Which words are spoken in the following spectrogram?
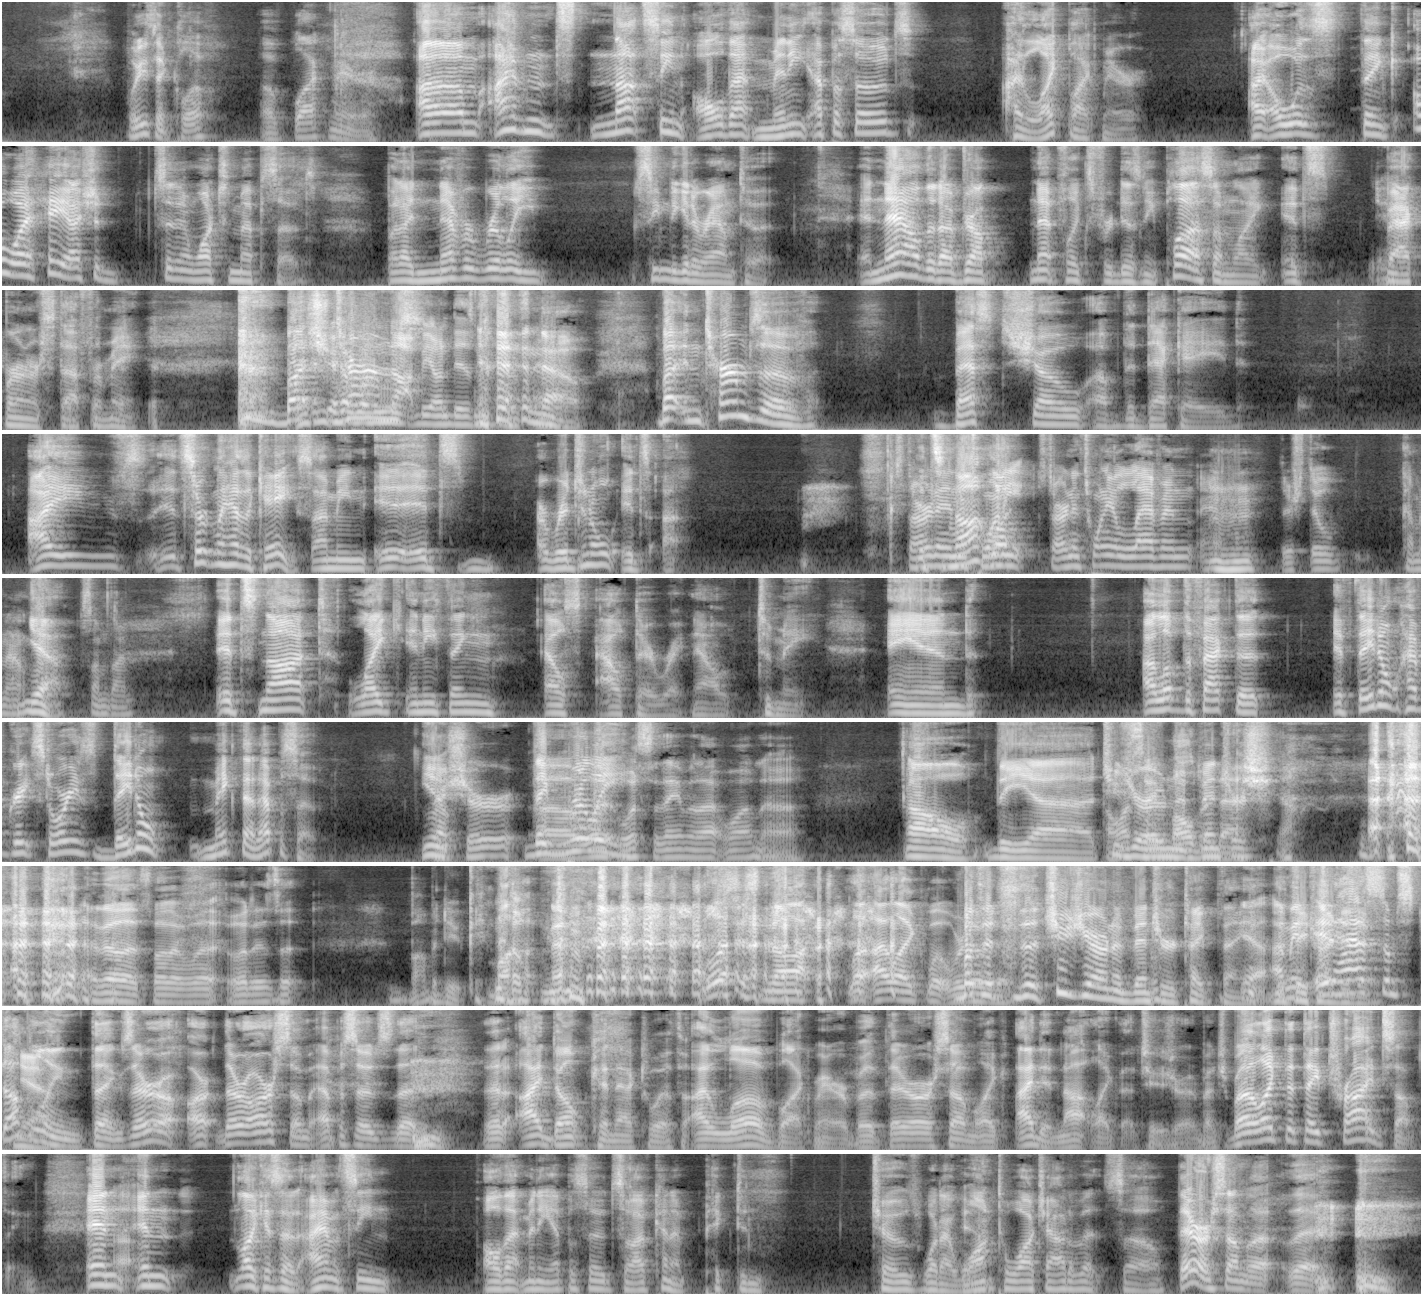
What do you think, Cliff, of Black Mirror? Um, I haven't not seen all that many episodes. I like Black Mirror. I always think, oh, I, hey, I should sit and watch some episodes, but I never really seem to get around to it. And now that I've dropped Netflix for Disney Plus, I'm like, it's back burner stuff for me. but That in show will terms, not be on Disney Plus no, but in terms of best show of the decade, I it certainly has a case. I mean, it, it's original. It's uh, Started It's in not twenty. like- started in 2011, and Mhm. they're still coming out. Yeah. sometime. it's not like anything else out there right now to me. And I love the fact that if they don't have great stories, they don't make that episode. You know, For sure. They Uh, really what- what's the name of that one? Uh, Oh, the uh, I choose your own Balderdash. adventure. I know that's not it. What, what is it? Babadook. Ba- no. well, let's just not. I like what we're But doing. it's the choose your own adventure type thing. Yeah, I mean, it has do. some stumbling things. There are, are there are some episodes that that I don't connect with. I love Black Mirror, but there are some like I did not like that Choose Your Own Adventure. But I like that they tried something. And Uh, and like I said, I haven't seen all that many episodes, so I've kind of picked and chose what I want to watch out of it. So There are some that, that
